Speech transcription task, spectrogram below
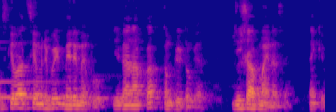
उसके बाद सेम रिपीट मेरे महबूब ये गाना आपका कंप्लीट हो गया। जी शार्प माइनस है थैंक यू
